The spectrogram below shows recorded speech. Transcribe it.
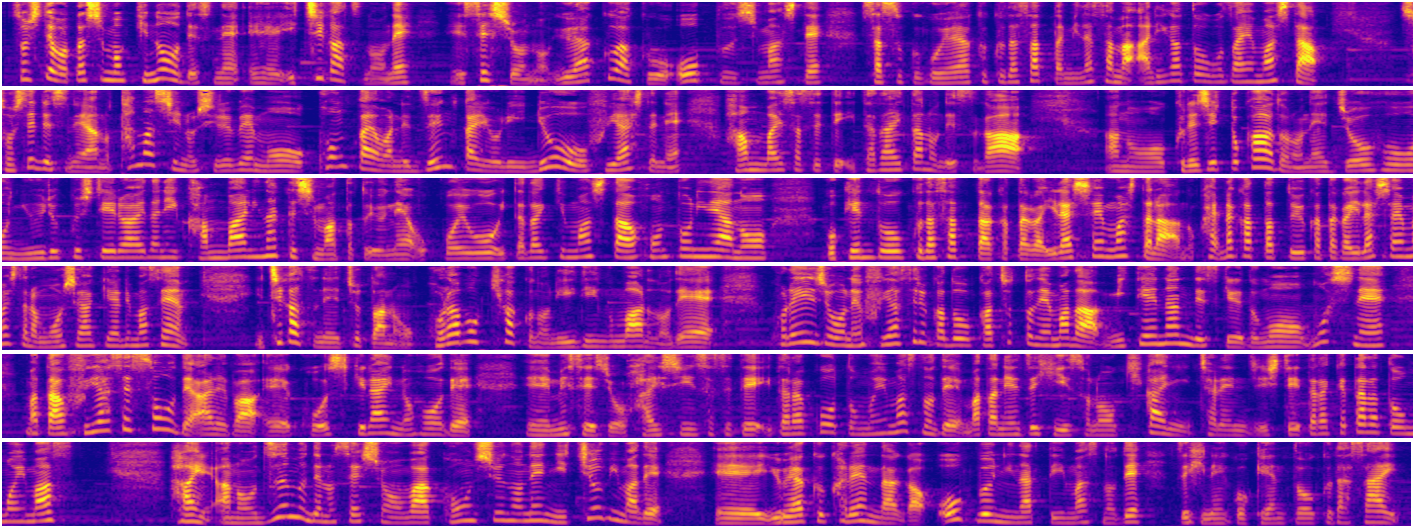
そして私も昨日ですね、1月のね、セッションの予約枠をオープンしまして、早速ご予約くださった皆様ありがとうございました。そしてですね、あの、魂のしるべも今回はね、前回より量を増やしてね、販売させていただいたのですが、あの、クレジットカードのね、情報を入力している間に完売になってしまったというね、お声をいただきました。本当にね、あの、ご検討くださった方がいらっしゃいましたら、あの、買えなかったという方がいらっしゃいましたら申し訳ありません。1月ね、ちょっとあの、コラボ企画のリーディングもあるので、これ以上ね、増やせるかどうか、ちょっとね、まだ未定なんですけれども、もしね、また増やせそうであれば、えー、公式 LINE の方で、えー、メッセージを配信させていただこうと思いますので、またね、ぜひその機会にチャレンジしていただけたらと思います。はい、あの、 Zoom でのセッションは今週のね、日曜日まで、えー、予約カレンダーがオープンになっていますので、ぜひね、ご検討ください。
